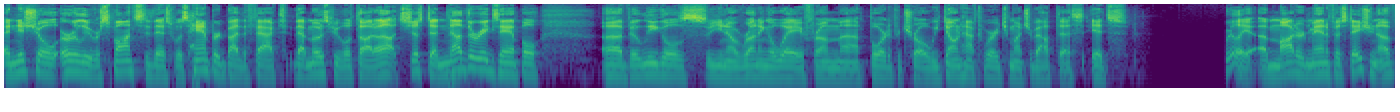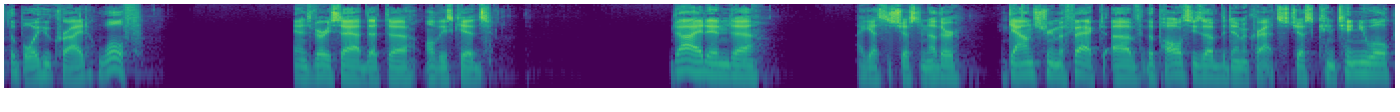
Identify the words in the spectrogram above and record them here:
initial early response to this was hampered by the fact that most people thought, oh, it's just another example of illegals, you know, running away from uh, border patrol. We don't have to worry too much about this. It's really a modern manifestation of the boy who cried wolf. And it's very sad that uh, all these kids died, and uh, I guess it's just another downstream effect of the policies of the Democrats, just continual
